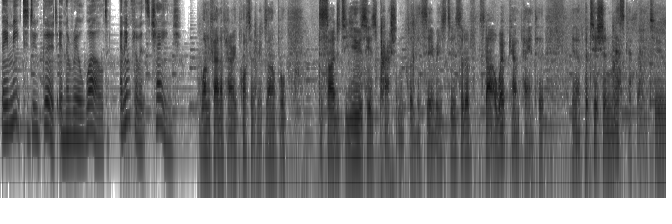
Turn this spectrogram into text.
They meet to do good in the real world and influence change. one fan of Harry Potter, for example, decided to use his passion for the series to sort of start a web campaign to, you know, petition Nescafe to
